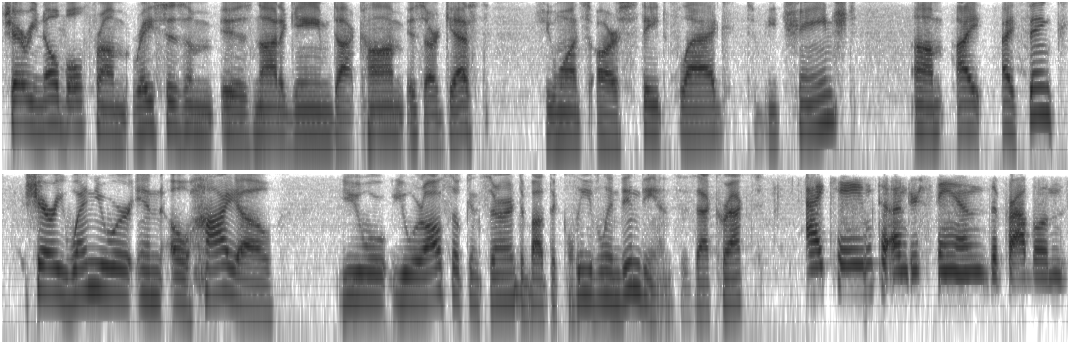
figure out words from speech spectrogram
Sherrie Noble from racismisnotagame.com is our guest. She wants our state flag to be changed. Um, I I think Sherrie, when you were in Ohio, you you were also concerned about the Cleveland Indians. Is that correct? I came to understand the problems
